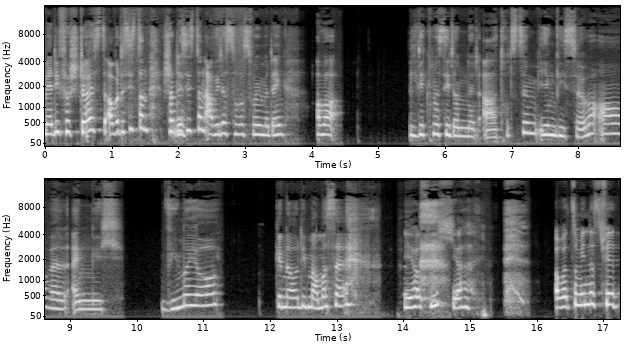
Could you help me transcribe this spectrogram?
mehr die verstößt, aber das ist dann, schon, das Ja. ist dann auch wieder sowas, wo ich mir denke, aber liegt man sie dann nicht auch trotzdem irgendwie selber an, weil eigentlich will man ja genau die Mama sein. Ja, sicher. Aber zumindest für,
